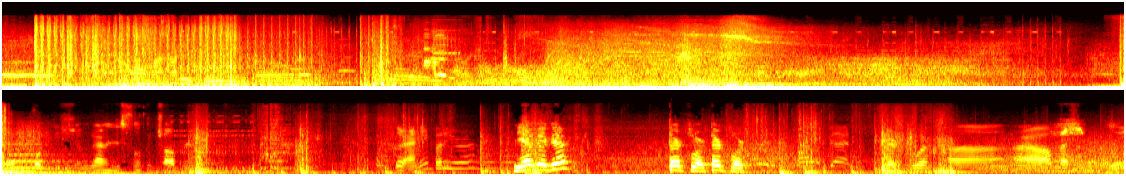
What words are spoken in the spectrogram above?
Oh my, how do you beat me, bro? Fuck this shit. I'm grabbing this fucking chopper. Is there anybody around? yep, yep, yep. Third floor, third floor. Third floor? Uh, alright, I'll mess with Lee.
